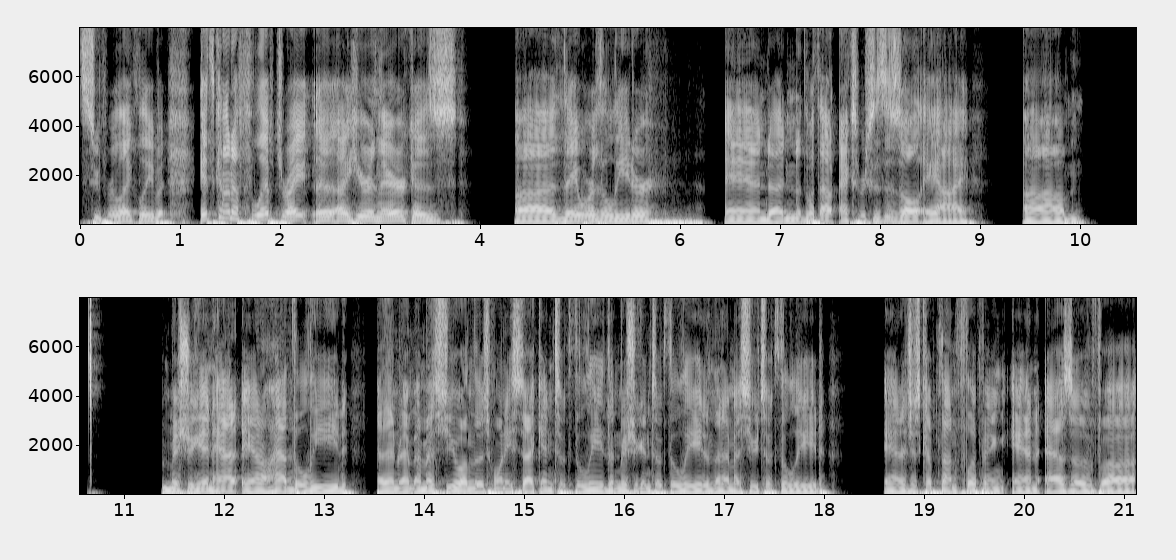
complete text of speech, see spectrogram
super likely, but it's kind of flipped right uh, here and there because they were the leader and without experts, this is all AI. Um, Michigan had you know had the lead, and then MSU on the 22nd took the lead. Then Michigan took the lead, and then MSU took the lead, and it just kept on flipping. And as of uh,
